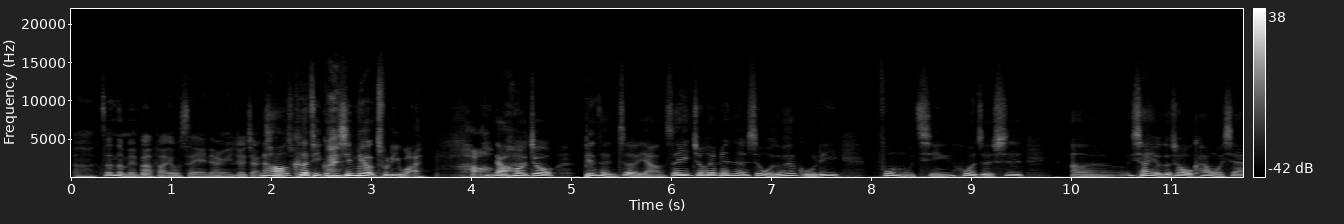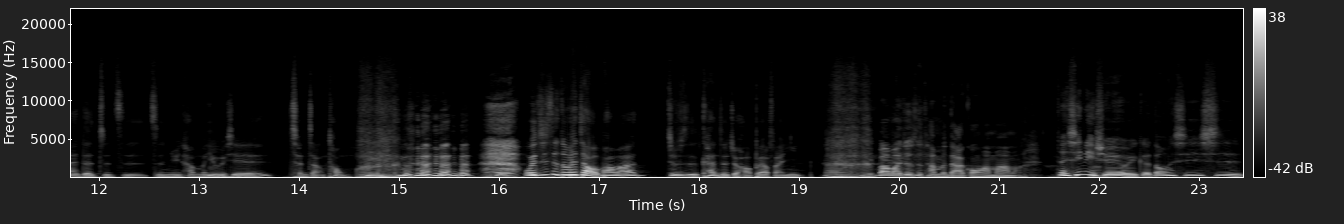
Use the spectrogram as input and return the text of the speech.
啊、呃，真的没办法用三言两语就讲。然后客体关系没有处理完，好，然后就变成这样，所以就会变成是我都会鼓励父母亲或者是。呃，像有的时候我看我现在的侄子侄女，他们有一些成长痛，嗯、我其实都会叫我爸妈，就是看着就好，不要反应。嗯，你爸妈就是他们的阿公阿妈嘛？对，心理学有一个东西是，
